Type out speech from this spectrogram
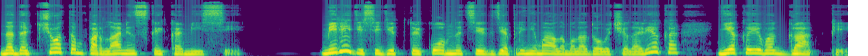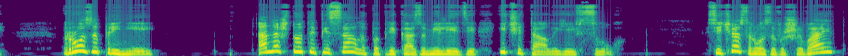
над отчетом парламентской комиссии. Миледи сидит в той комнате, где принимала молодого человека, некоего Гаппи. Роза при ней. Она что-то писала по приказу Миледи и читала ей вслух. Сейчас Роза вышивает,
